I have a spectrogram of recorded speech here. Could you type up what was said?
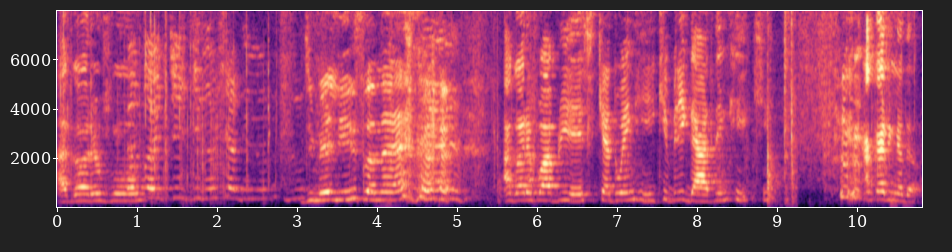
Agora eu vou... Eu sentindo cheirinho. De Melissa, né? Agora eu vou abrir esse que é do Henrique. Obrigada, Henrique. Carinha dela.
